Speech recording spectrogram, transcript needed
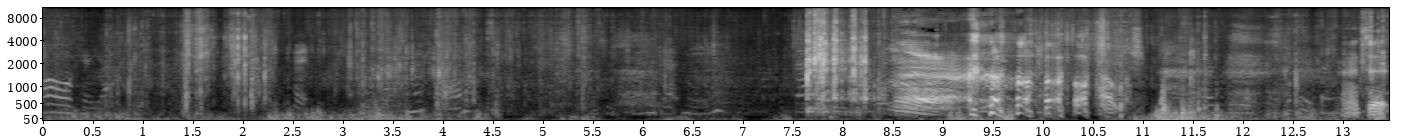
Oh, okay, yeah. Okay. Back to my phone. She's trying to get me. Ouch. That's it.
